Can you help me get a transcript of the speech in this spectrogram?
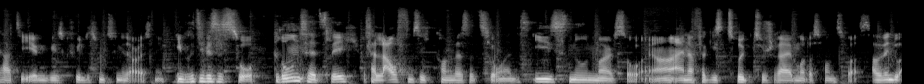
hat sie irgendwie das Gefühl, das funktioniert alles nicht. Im Prinzip ist es so. Grundsätzlich verlaufen sich Konversationen. Das ist nun mal so. Ja. Einer vergisst zurückzuschreiben oder sonst was. Aber wenn du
